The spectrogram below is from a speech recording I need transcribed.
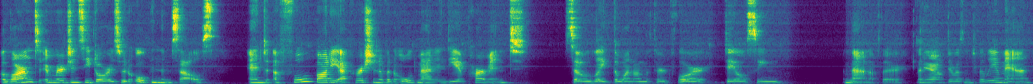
alarmed emergency doors would open themselves, and a full body apparition of an old man in the apartment. So, like the one on the third floor, Dale seen a man up there. Yeah. There wasn't really a man.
